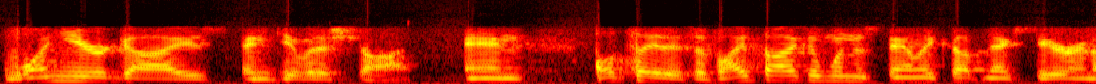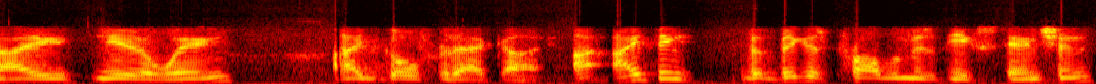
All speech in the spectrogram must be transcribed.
One year, guys, and give it a shot. And I'll tell you this, if I thought I could win the Stanley Cup next year and I needed a wing, I'd go for that guy. I, I think the biggest problem is the extension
